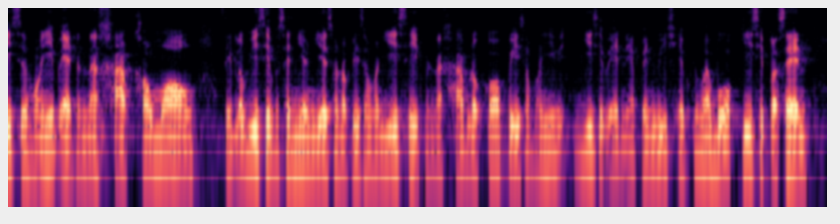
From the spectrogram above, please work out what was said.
2020-2021 นะครับ เขามองติดลบ 20%เยนเยสำหรับปี 2020 นะครับ แล้วก็ปี 2021 เนี่ย เป็น V shape ขึ้นมาบวก 20%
